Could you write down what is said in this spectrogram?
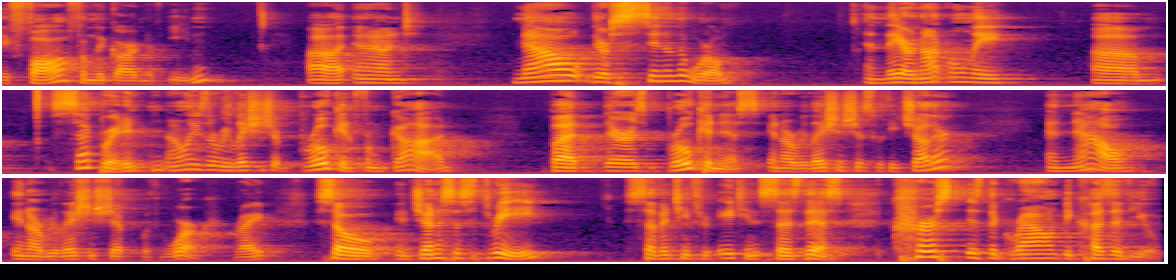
they fall from the Garden of Eden. Uh, and now there's sin in the world, and they are not only um, separated, not only is the relationship broken from God, but there is brokenness in our relationships with each other, and now in our relationship with work, right? So in Genesis 3, 17 through 18, it says this Cursed is the ground because of you.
